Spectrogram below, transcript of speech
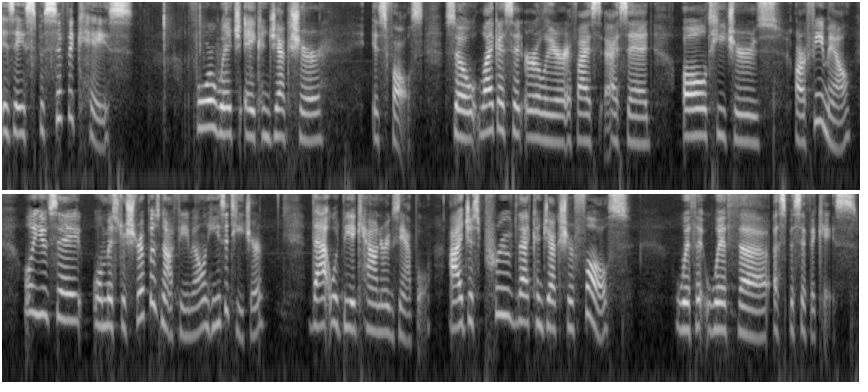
is a specific case for which a conjecture is false. So, like I said earlier, if I, I said all teachers are female, well, you'd say, well, Mr. Strip is not female and he's a teacher. That would be a counterexample. I just proved that conjecture false with it with uh, a specific case.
